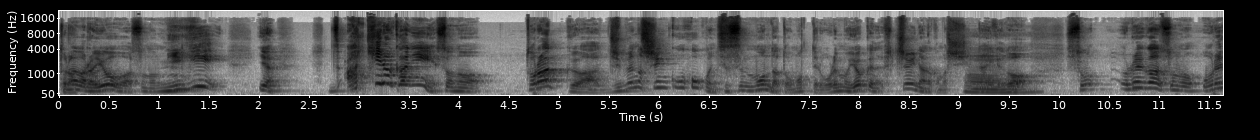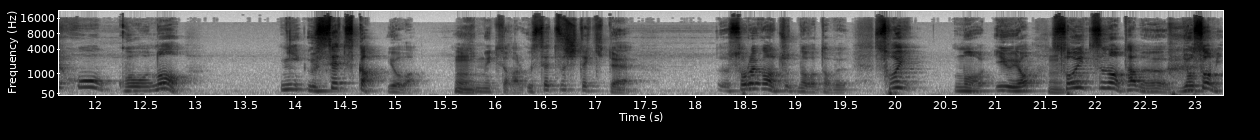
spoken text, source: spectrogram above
だから要はその右いやず明らかにそのトラックは自分の進行方向に進むもんだと思ってる俺もよく不注意なのかもしれないけどそれがその俺方向のに右折か要は。うん。向いてたから右折してきてそれがちょっとなんか多分そいもう言うよ、そいつの多分よそ見。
